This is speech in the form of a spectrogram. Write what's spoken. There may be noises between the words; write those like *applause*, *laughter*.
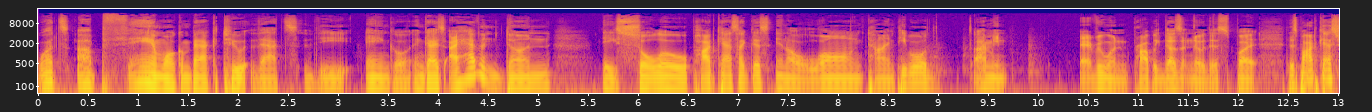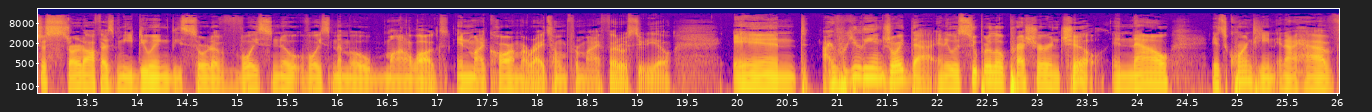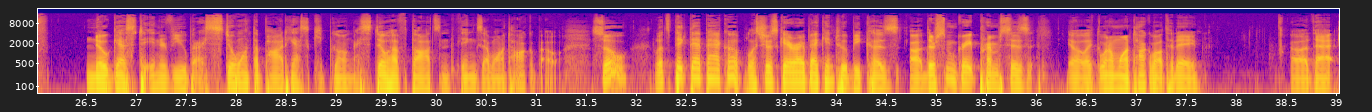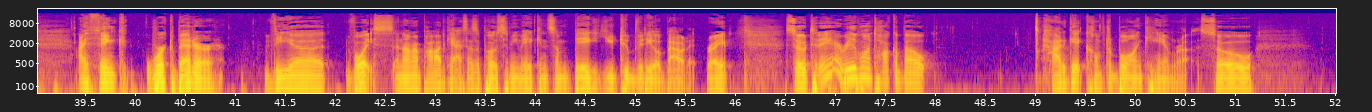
What's up, fam? Welcome back to That's the Angle. And guys, I haven't done a solo podcast like this in a long time. People, I mean, everyone probably doesn't know this, but this podcast just started off as me doing these sort of voice note, voice memo monologues in my car on my rides home from my photo studio. And I really enjoyed that. And it was super low pressure and chill. And now it's quarantine and I have no guest to interview, but I still want the podcast to keep going. I still have thoughts and things I want to talk about. So let's pick that back up. Let's just get right back into it because uh, there's some great premises, uh, like the one I want to talk about today, uh, that I think work better via voice and on a podcast as opposed to me making some big YouTube video about it, right? So today I really want to talk about how to get comfortable on camera. So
